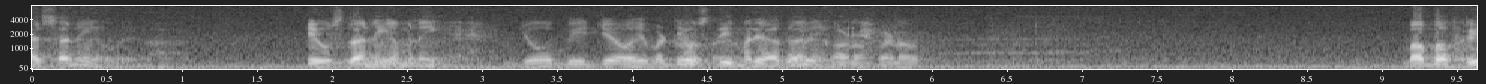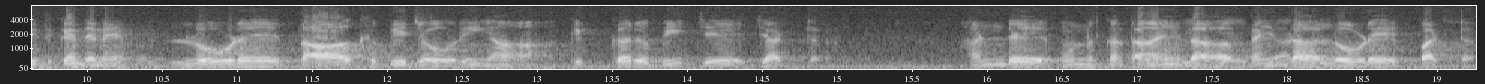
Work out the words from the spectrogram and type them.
ਐਸਾ ਨਹੀਂ ਹੋਵੇਗਾ ਇਹ ਉਸ ਦਾ ਨਿਯਮ ਨਹੀਂ ਹੈ। ਜੋ ਬੀਜੇ ਉਹੀ ਵੱਢਣਾ ਇਹ ਉਸ ਦੀ ਮਰਿਆਦਾ ਨਹੀਂ। ਖਾਣਾ ਪੈਣਾ। ਬਾਬਾ ਫਰੀਦ ਕਹਿੰਦੇ ਨੇ ਲੋੜੇ ਦਾਖ ਬਿਜੋਰੀਆਂ ਕਿੱਕਰ ਬੀਜੇ ਜੱਟ। ਹੰਡੇ ਉਨ ਕਤਾਏ ਦਾ ਪੈਂਦਾ ਲੋੜੇ ਪੱਟ।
